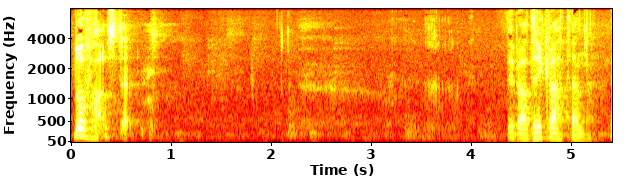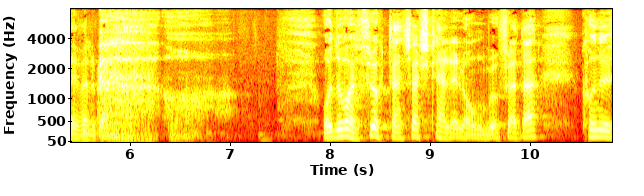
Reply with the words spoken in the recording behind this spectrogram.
då fanns det. Det är bra, drick vatten. Det är väldigt bra. Och det var ett fruktansvärt ställe, Långbro, för att där kunde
